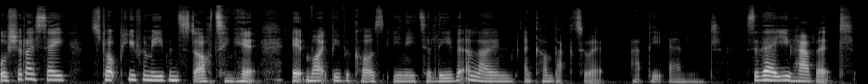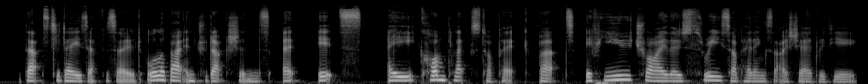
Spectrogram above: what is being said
or should I say, stop you from even starting it, it might be because you need to leave it alone and come back to it at the end. So there you have it. That's today's episode, all about introductions. Uh, it's a complex topic, but if you try those three subheadings that I shared with you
